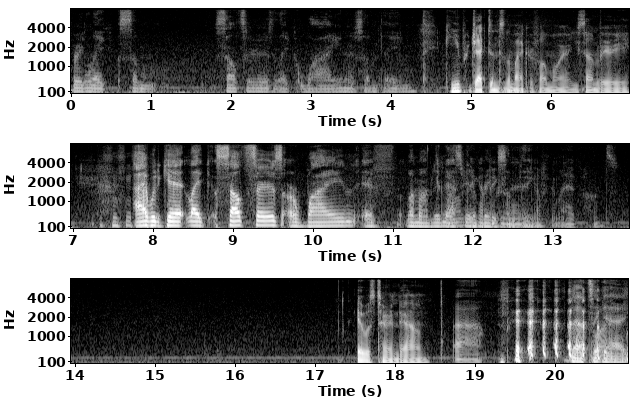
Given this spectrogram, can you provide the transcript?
bring like some seltzers, like wine or something. Can you project into the microphone more? You sound very. I would get like seltzers or wine if my mom didn't ask me to think I'm bring something. up through my headphones. It was turned down. Ah, That's a gag.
